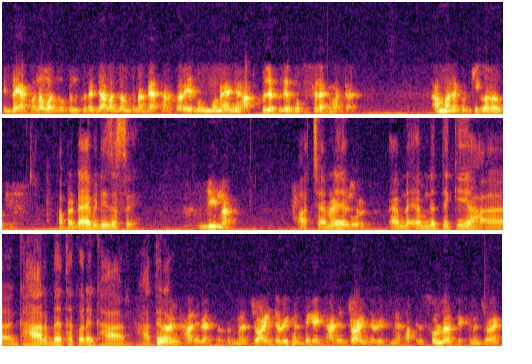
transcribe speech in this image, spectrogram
কিন্তু এখন আবার নতুন করে জ্বালা যন্ত্রণা ব্যথা করে এবং মনে হয় যে হাত খুলে খুলে পড়ছে এরকম একটা। আমার এখন কি করা উচিত? আপনার ডায়াবেটিস আছে? জি না। আচ্ছা এমনি। এমনি এমনিতে কি ঘাড় ব্যথা করে? ঘাড় হাতের না? ঘাড়ে ব্যথা করে না। জয়েন্টের এখান থেকে ঘাড়ের জয়েন্টের এখানে হাতের শোল্ডার যেখানে জয়েন্ট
